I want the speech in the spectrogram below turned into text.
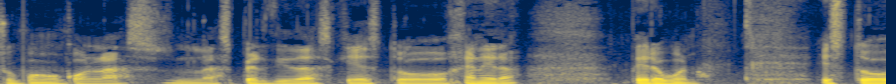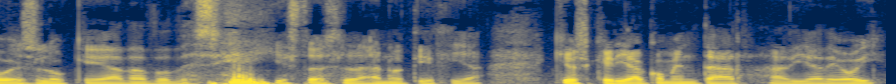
supongo con las, las pérdidas que esto genera, pero bueno, esto es lo que ha dado de sí y esto es la noticia que os quería comentar a día de hoy.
